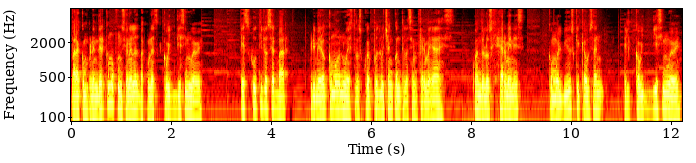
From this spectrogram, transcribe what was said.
Para comprender cómo funcionan las vacunas COVID-19, es útil observar Primero, cómo nuestros cuerpos luchan contra las enfermedades. Cuando los gérmenes, como el virus que causan el COVID-19,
